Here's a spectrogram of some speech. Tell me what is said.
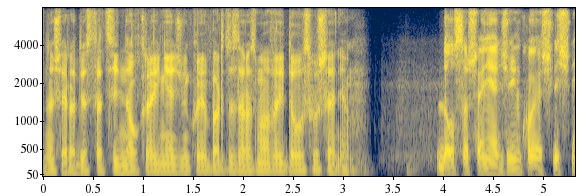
naszej radiostacji na Ukrainie. Dziękuję bardzo za rozmowę i do usłyszenia. Do usłyszenia, dziękuję ślicznie.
